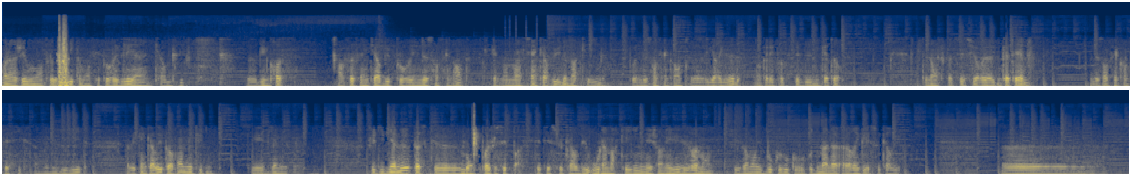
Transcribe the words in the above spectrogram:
Voilà, je vais vous montrer aujourd'hui comment c'est pour régler un carbu euh, d'une crosse. Alors ça c'est un carbu pour une 250, c'est mon ancien carbu de marque pour une 250 euh, YZ, donc à l'époque c'était 2014. Maintenant je suis passé sur euh, une KTM 250 SX 2018 avec un carbu par an qui est bien mieux. Je dis bien mieux parce que, bon, moi je sais pas si c'était ce carbu ou la marque mais j'en ai eu vraiment, j'ai vraiment eu beaucoup, beaucoup, beaucoup de mal à, régler ce carbu. Euh,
